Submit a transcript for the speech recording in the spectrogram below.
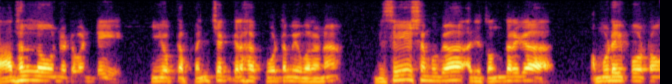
లాభంలో ఉన్నటువంటి ఈ యొక్క పంచగ్రహ కూటమి వలన విశేషముగా అది తొందరగా అమ్ముడైపోవటం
